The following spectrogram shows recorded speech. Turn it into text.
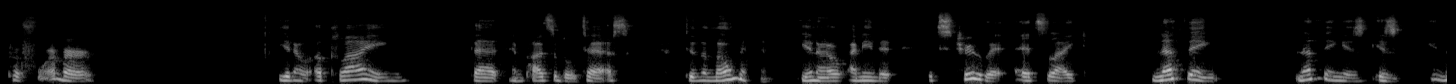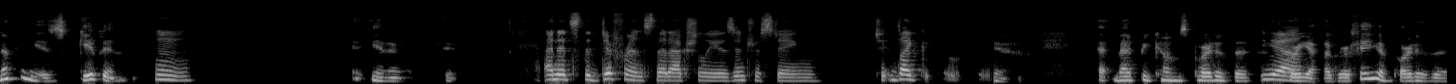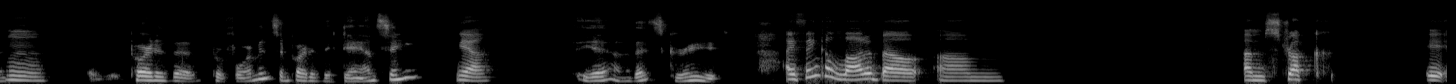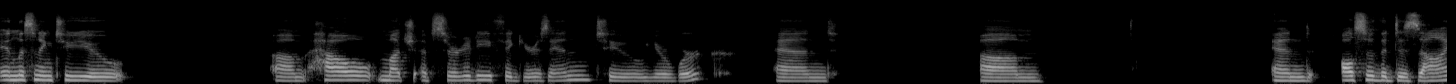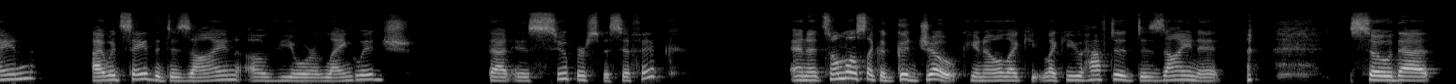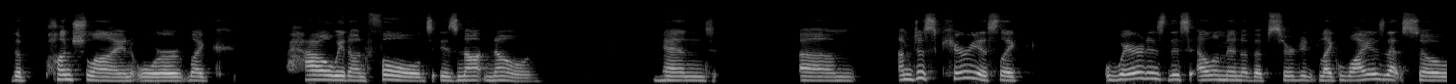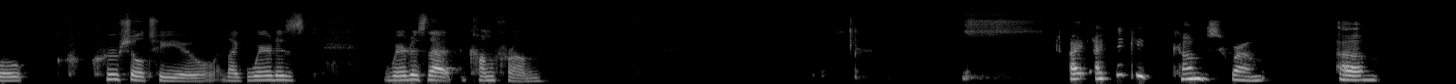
performer you know applying that impossible task to the moment you know? I mean it it's true it, it's like nothing nothing is is nothing is given. Mm. you know it, and it's the difference that actually is interesting to like yeah and that becomes part of the yeah. choreography and part of the mm. part of the performance and part of the dancing yeah yeah that's great i think a lot about um i'm struck in listening to you um, how much absurdity figures into your work and um, and also the design i would say the design of your language that is super specific and it's almost like a good joke you know like like you have to design it so that the punchline or like how it unfolds is not known mm-hmm. and um i'm just curious like where does this element of absurdity like why is that so crucial to you? Like where does where does that come from? I i think it comes from um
